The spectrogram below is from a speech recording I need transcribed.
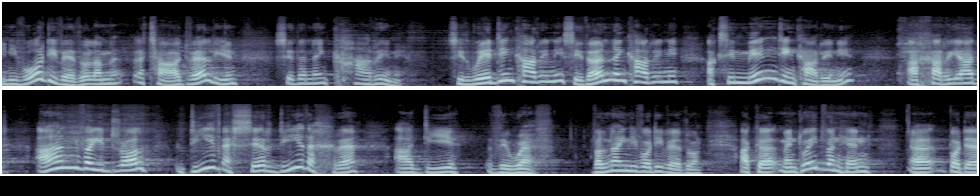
i ni fod i feddwl am y tad fel un sydd yn ein caru ni, sydd wedi'n caru ni, sydd yn ein caru ni, ac sy'n mynd i'n caru ni, a chariad anfeidrol, di fesur, di ddechrau, a di ddiwedd. Fel na i ni fod i feddwl. Ac uh, mae'n dweud fan hyn uh, bod e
